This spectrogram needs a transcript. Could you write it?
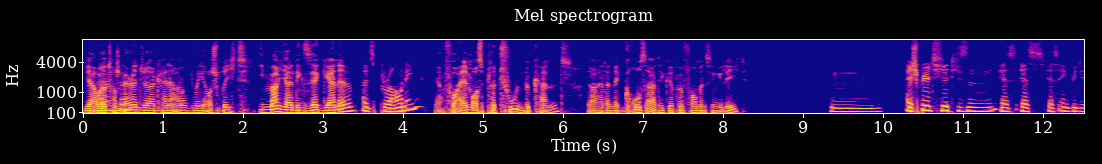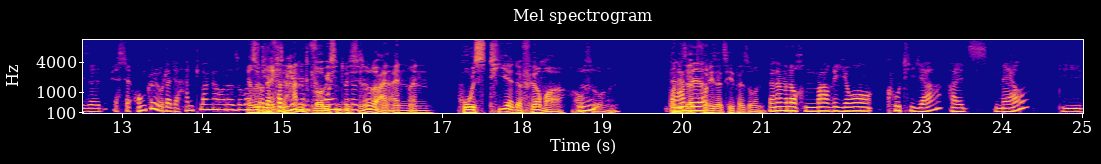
Ja, oder Tom Berenger? Berenger, keine Ahnung, wie man ihn ausspricht. Ihn mag ich allerdings sehr gerne. als Browning. Ja, vor allem aus Platoon bekannt. Da hat er eine großartige Performance hingelegt. Mm, Er spielt hier diesen, er ist, er ist, er ist irgendwie dieser, er ist der Onkel oder der Handlanger oder sowas? Also die oder rechte Hand, glaube ich, so ein bisschen. Oder, so? ein, ein, ein hohes Tier in der Firma auch Mhm. so, ne? Von dieser, wir, von dieser Zielperson. dann haben wir noch Marion Cotillard als Mel, die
